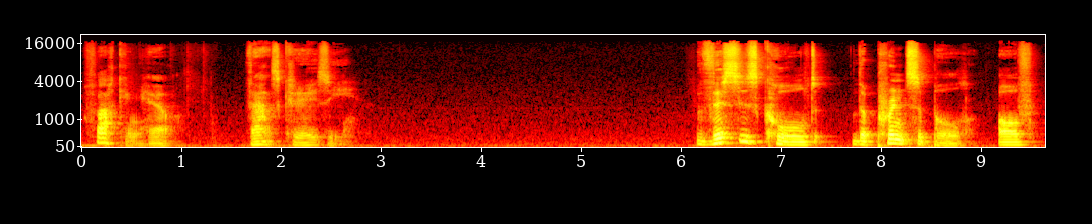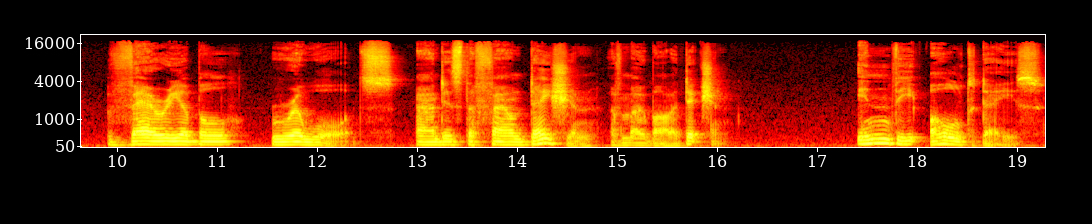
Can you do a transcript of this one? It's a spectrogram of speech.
Fucking hell. That's crazy. This is called the principle of variable rewards and is the foundation of mobile addiction. In the old days,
